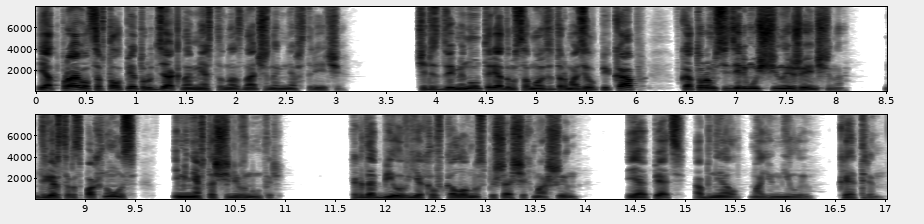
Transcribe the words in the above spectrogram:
и отправился в толпе трудяг на место назначенной мне встречи. Через две минуты рядом со мной затормозил пикап, в котором сидели мужчина и женщина. Дверца распахнулась, и меня втащили внутрь. Когда Билл въехал в колонну спешащих машин, я опять обнял мою милую Кэтрин.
